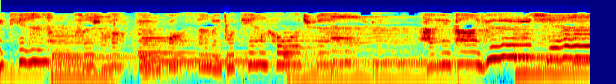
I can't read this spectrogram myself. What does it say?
一篇，分手了也不过三百多天，可我却害怕遇见。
